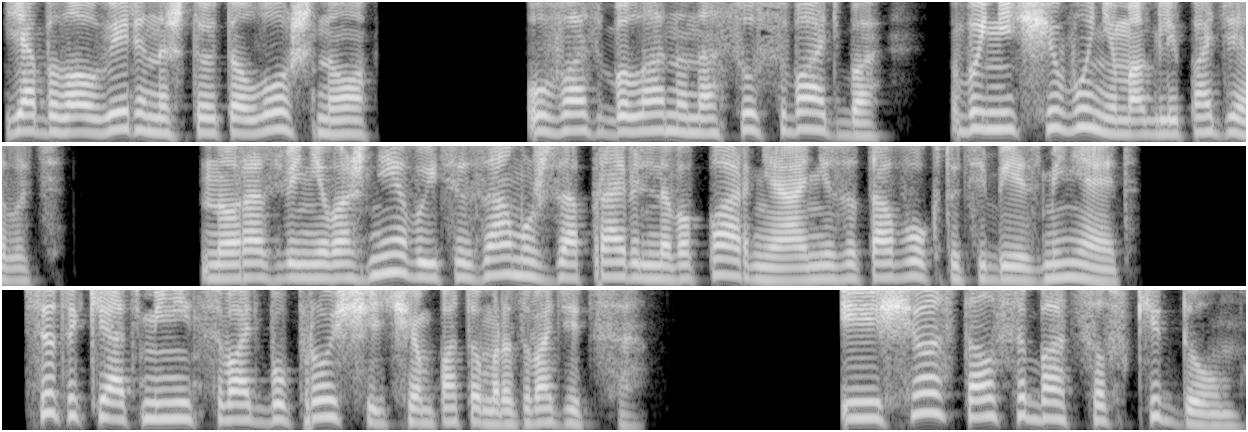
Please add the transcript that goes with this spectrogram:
Я была уверена, что это ложь, но... У вас была на носу свадьба, вы ничего не могли поделать. Но разве не важнее выйти замуж за правильного парня, а не за того, кто тебе изменяет? Все-таки отменить свадьбу проще, чем потом разводиться. И еще остался бы отцовский дом.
